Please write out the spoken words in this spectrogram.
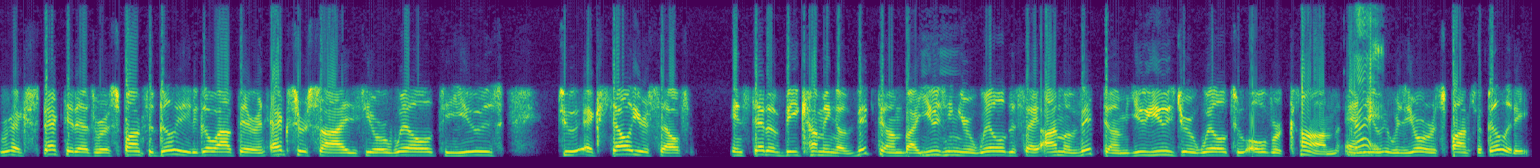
expected as a responsibility to go out there and exercise your will to use to excel yourself instead of becoming a victim by Mm-hmm. using your will to say i'm a victim you used your will to overcome and Right. it was your responsibility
